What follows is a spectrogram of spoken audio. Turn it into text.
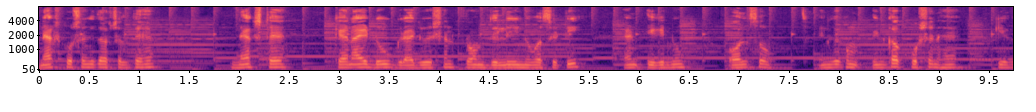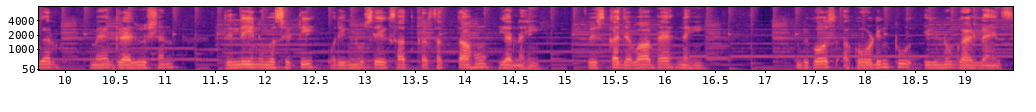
नेक्स्ट क्वेश्चन की तरफ़ चलते हैं। नेक्स्ट है can I do graduation from Delhi university and IGNOU also इनका इनका क्वेश्चन है कि अगर मैं ग्रेजुएशन दिल्ली यूनिवर्सिटी और इग्नू से एक साथ कर सकता हूँ या नहीं तो इसका जवाब है नहीं। Because according to IGNOU guidelines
